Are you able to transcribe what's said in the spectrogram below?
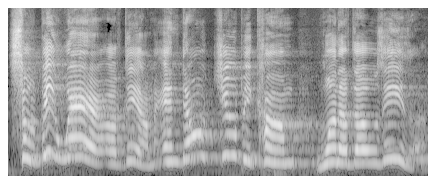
So beware of them and don't you become one of those either.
